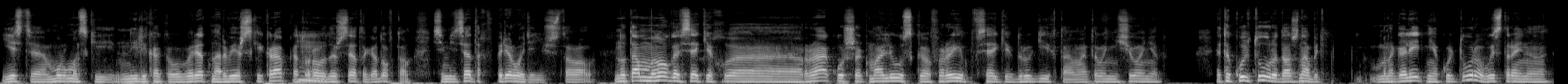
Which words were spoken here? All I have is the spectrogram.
есть э, мурманский, или, как его говорят, норвежский краб, которого Мгм. до 60-х годов, там, 70-х в природе не существовало. Но там много всяких э, ракушек, моллюсков, рыб, всяких других, там этого ничего нет. Это культура должна быть, многолетняя культура выстроена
